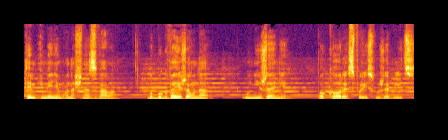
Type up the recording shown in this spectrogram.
Tym imieniem ona się nazwała, bo Bóg wejrzał na uniżenie, pokorę swojej służebnicy,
